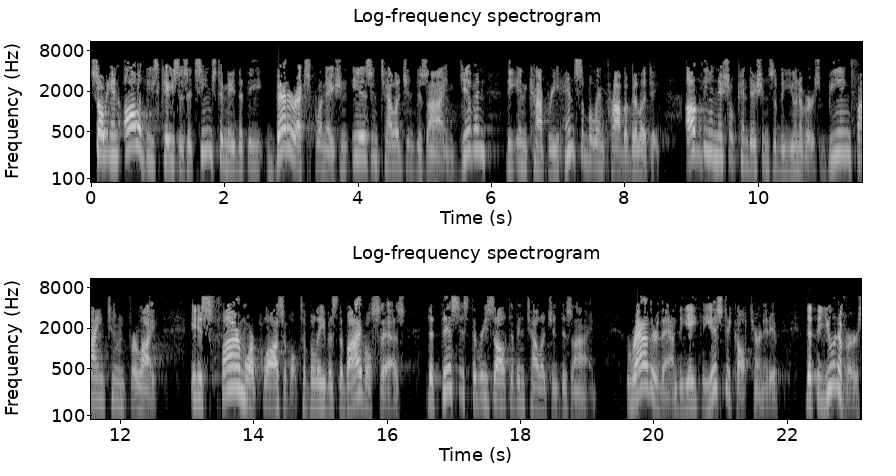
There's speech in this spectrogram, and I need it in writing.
So, in all of these cases, it seems to me that the better explanation is intelligent design, given the incomprehensible improbability of the initial conditions of the universe being fine tuned for life. It is far more plausible to believe, as the Bible says, that this is the result of intelligent design, rather than the atheistic alternative that the universe,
